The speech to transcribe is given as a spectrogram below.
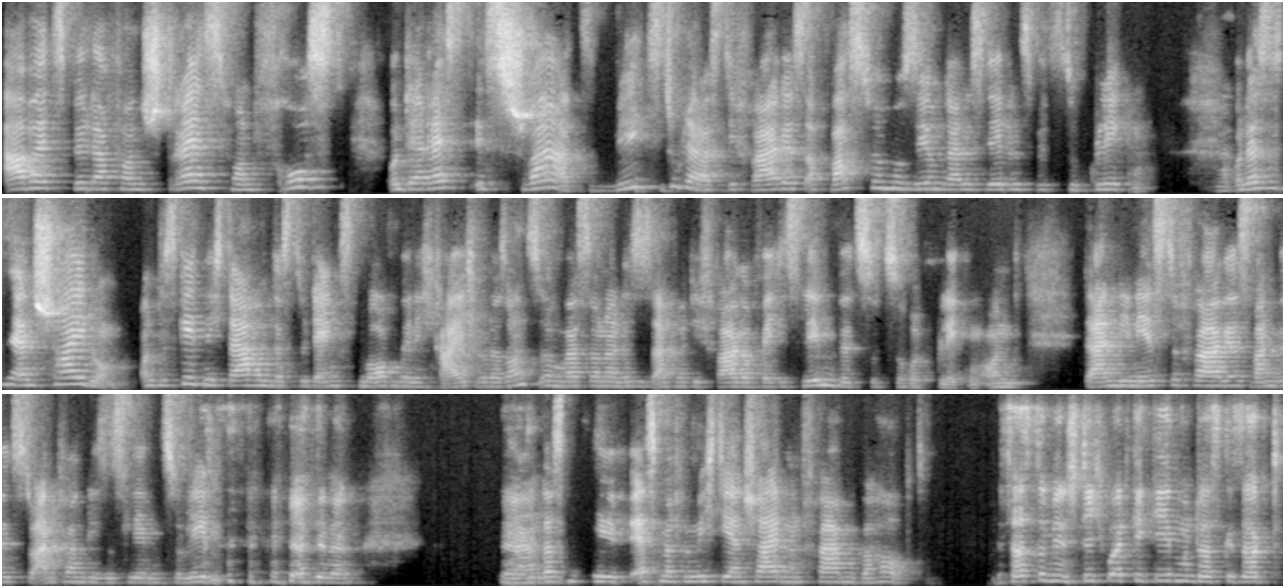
Arbeitsbilder von Stress, von Frust und der Rest ist schwarz, willst du das? Die Frage ist, auf was für ein Museum deines Lebens willst du blicken? Und das ist eine Entscheidung. Und es geht nicht darum, dass du denkst, morgen bin ich reich oder sonst irgendwas, sondern das ist einfach die Frage, auf welches Leben willst du zurückblicken? Und dann die nächste Frage ist, wann willst du anfangen, dieses Leben zu leben? ja, genau. Ja. und das sind die, erstmal für mich die entscheidenden Fragen überhaupt. Jetzt hast du mir ein Stichwort gegeben und du hast gesagt,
